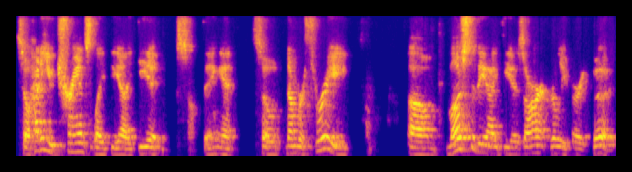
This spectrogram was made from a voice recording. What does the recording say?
So, how do you translate the idea into something? And so, number three, um, most of the ideas aren't really very good.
